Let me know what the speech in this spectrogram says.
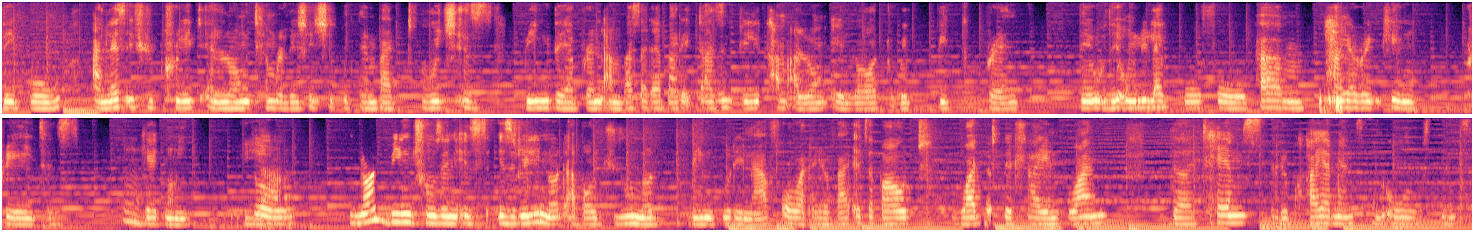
they go unless if you create a long-term relationship with them but which is being their brand ambassador but it doesn't really come along a lot with big brands they, they only like go for um higher ranking creators. Mm. get me? Yeah. so not being chosen is is really not about you not being good enough or whatever. It's about what the client wants the terms the requirements and all those things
